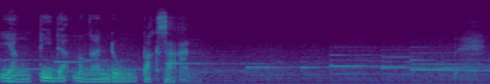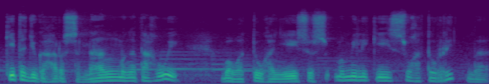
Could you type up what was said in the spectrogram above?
yang tidak mengandung paksaan. Kita juga harus senang mengetahui bahwa Tuhan Yesus memiliki suatu ritme.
